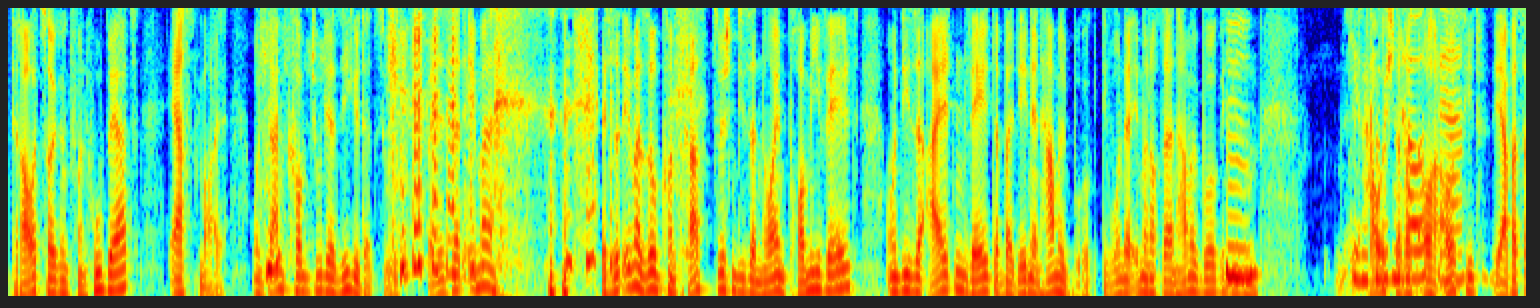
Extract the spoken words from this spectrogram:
Trauzeugin von Hubert. Erstmal. Und dann kommt Julia Siegel dazu. Weil es ist halt immer, es ist immer so ein Kontrast zwischen dieser neuen Promi-Welt und dieser alten Welt bei denen in Hammelburg. Die wohnen ja immer noch da in Hammelburg in hm. diesem diesem Haus, da was Haus, auch ja. aussieht, ja, was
